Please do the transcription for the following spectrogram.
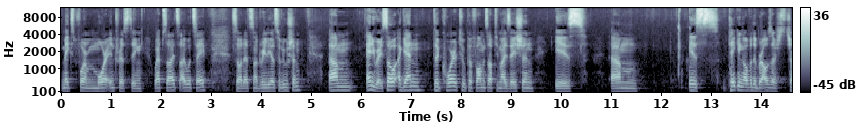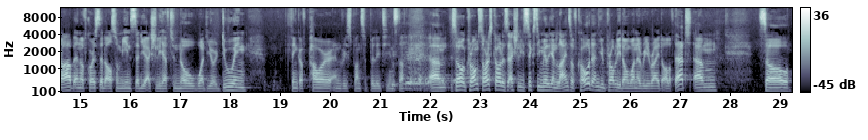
makes for more interesting websites, I would say. So that's not really a solution. Um, anyway, so again, the core to performance optimization is um, is taking over the browser's job, and of course that also means that you actually have to know what you're doing. Think of power and responsibility and stuff. um, so Chrome source code is actually 60 million lines of code, and you probably don't want to rewrite all of that. Um, so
